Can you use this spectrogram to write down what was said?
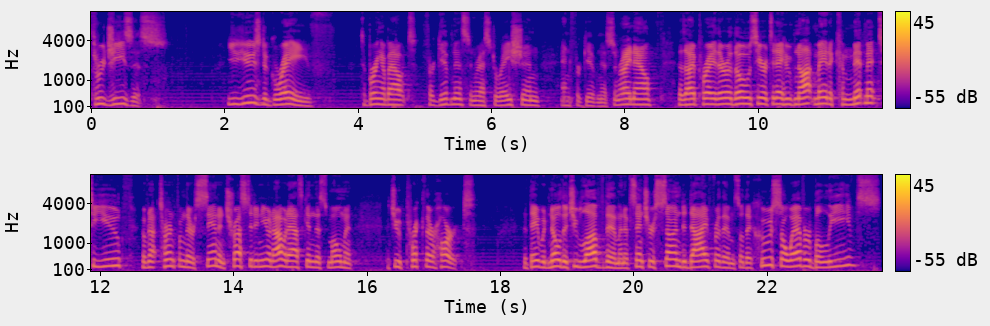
through Jesus. You used a grave to bring about forgiveness and restoration and forgiveness. And right now, as I pray, there are those here today who've not made a commitment to you, who have not turned from their sin and trusted in you. And I would ask in this moment, that you would prick their heart, that they would know that you love them and have sent your Son to die for them, so that whosoever believes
